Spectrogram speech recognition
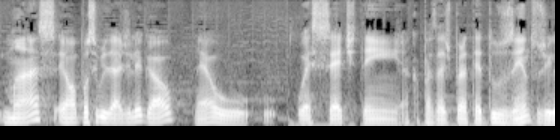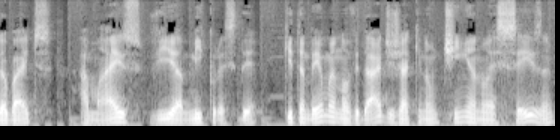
Mas é uma possibilidade legal, né? O, o S7 tem a capacidade para até 200 GB a mais via micro SD, que também é uma novidade, já que não tinha no S6, né?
